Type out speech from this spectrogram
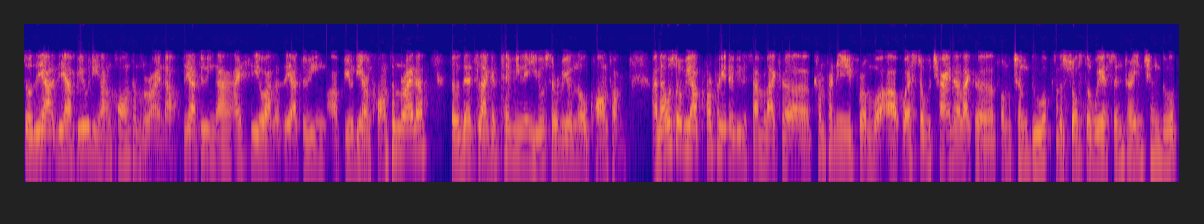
So they are they are building on Qtum right now. They are doing on ICO and they are doing uh, building on Qtum right now. So that's like a 10 million user will know Qtum. And also we are cooperated with some like a uh, company from uh, west of China, like uh, from Chengdu, the software center in Chengdu.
